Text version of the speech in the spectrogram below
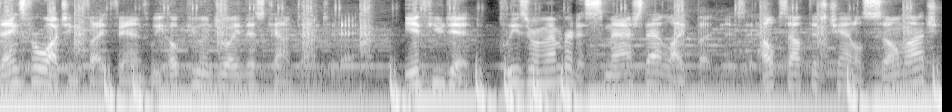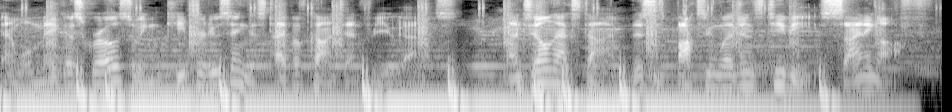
Thanks for watching, fight fans. We hope you enjoyed this countdown today. If you did, please remember to smash that like button as it helps out this channel so much and will make us grow so we can keep producing this type of content for you guys. Until next time, this is Boxing Legends TV signing off.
